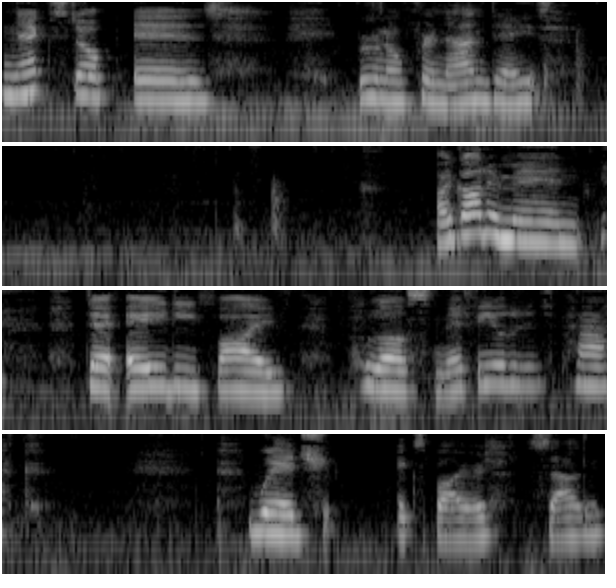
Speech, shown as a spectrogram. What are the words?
Next up is Bruno Fernandes. I got him in the 85 plus midfielders pack, which expired sadly.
